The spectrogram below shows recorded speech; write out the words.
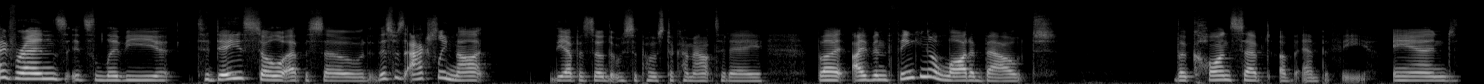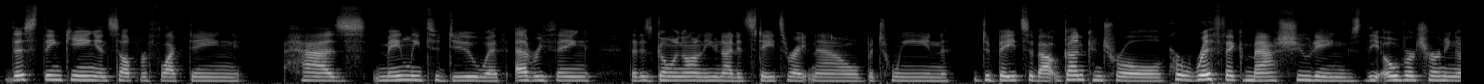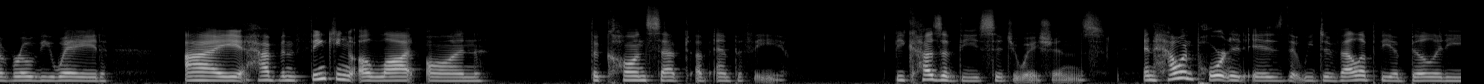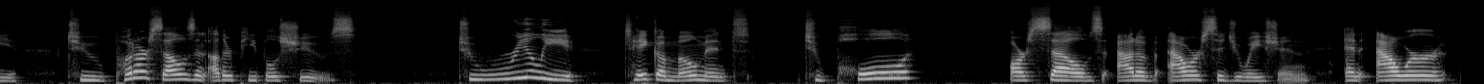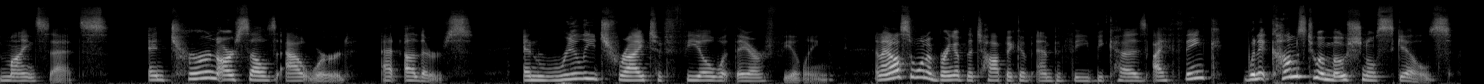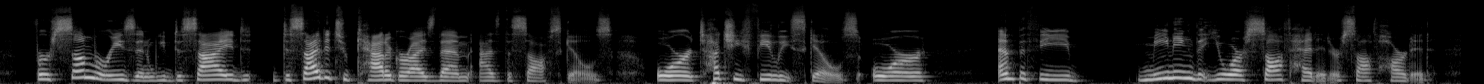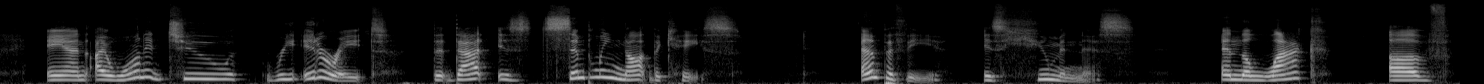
Hi, friends, it's Livy. Today's solo episode, this was actually not the episode that was supposed to come out today, but I've been thinking a lot about the concept of empathy. And this thinking and self reflecting has mainly to do with everything that is going on in the United States right now between debates about gun control, horrific mass shootings, the overturning of Roe v. Wade. I have been thinking a lot on the concept of empathy because of these situations and how important it is that we develop the ability to put ourselves in other people's shoes, to really take a moment to pull ourselves out of our situation and our mindsets and turn ourselves outward at others and really try to feel what they are feeling. And I also want to bring up the topic of empathy because I think when it comes to emotional skills, for some reason we've decide, decided to categorize them as the soft skills or touchy feely skills or empathy meaning that you are soft headed or soft hearted. And I wanted to reiterate that that is simply not the case. Empathy is humanness. And the lack of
